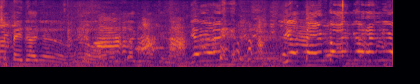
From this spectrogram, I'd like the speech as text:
sepedanya? Iya. Ya, ya, ya. ya tembak orangnya.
